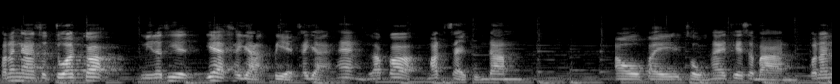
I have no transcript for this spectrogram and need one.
พนักงานสจวตก็มีหน้าที่แยกขยะเปียกขยะแห้ง แล้วก็มัดใส่ถุงดำเอาไปส่งให้เทศบาล เพราะฉะนั้น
